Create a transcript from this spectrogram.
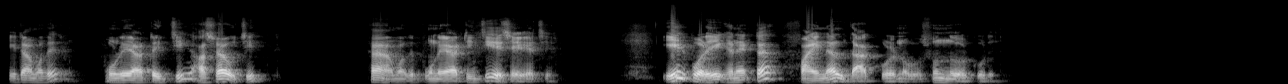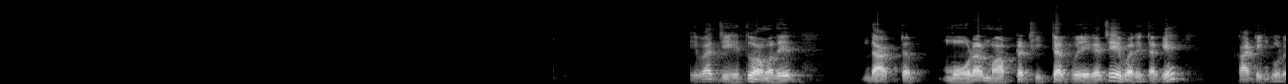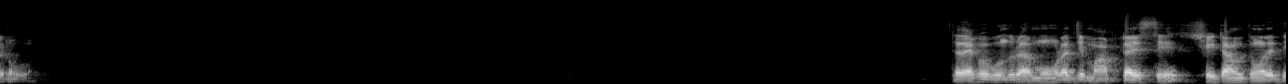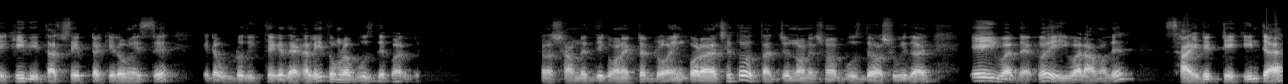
এটা আমাদের পনেরো আট ইঞ্চি, আসা উচিত। হ্যাঁ আমাদের পনেরো আট ইঞ্চি এসে গেছে। এরপরে এখানে একটা ফাইনাল দাগ করে নেব সুন্দর করে। এবার যেহেতু আমাদের দাগটা, মোহরার মাপটা ঠিকঠাক হয়ে গেছে, এবার এটাকে কাটিং করে নেব। তা দেখো বন্ধুরা, মোহরার যে মাপটা এসছে, সেটা আমি তোমাদের দেখিয়ে দিই, তার শেপটা কীরকম এসছে, এটা উল্টো দিক থেকে দেখালেই তোমরা বুঝতে পারবে। কারণ সামনের দিকে অনেকটা ড্রয়িং করা আছে তো, তার জন্য অনেক সময় বুঝতে অসুবিধা হয় এইবার দেখো, এইবার আমাদের সাইডের টেকিংটা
